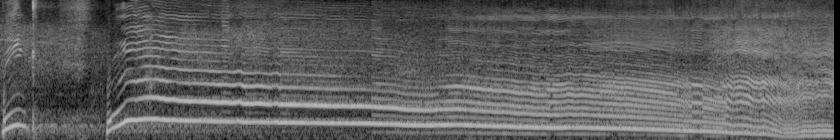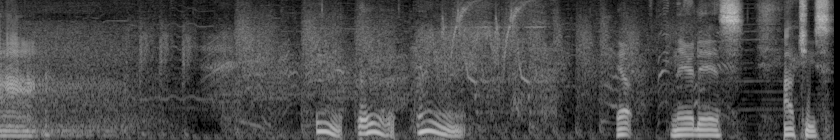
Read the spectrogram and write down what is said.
Bink. Mm, mm, mm. Yep, there it is. Ouchies.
